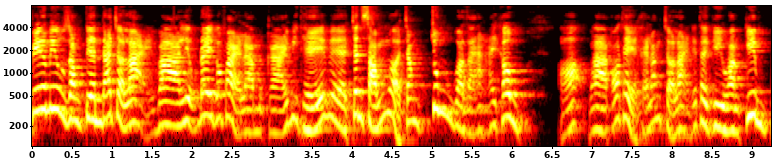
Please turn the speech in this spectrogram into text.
Vinamilk dòng tiền đã trở lại và liệu đây có phải là một cái vị thế về chân sóng ở trong chung và dài hạn hay không? Đó và có thể khả năng trở lại cái thời kỳ hoàng kim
